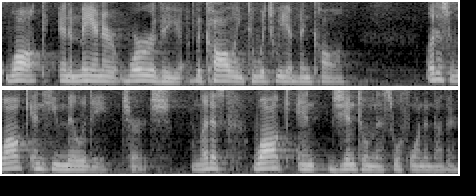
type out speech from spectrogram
walk in a manner worthy of the calling to which we have been called. Let us walk in humility, church, and let us walk in gentleness with one another.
